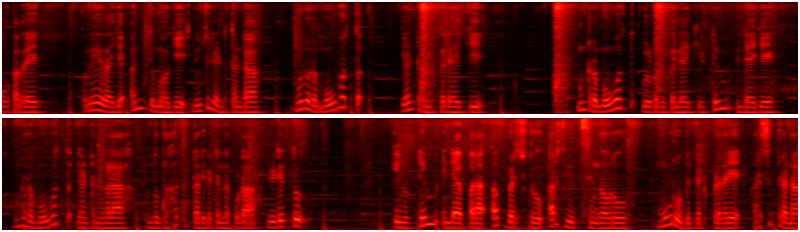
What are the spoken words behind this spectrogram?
ಔಟ್ ಆದರೆ ಕೊನೆಯದಾಗಿ ಅಂತಿಮವಾಗಿ ನ್ಯೂಜಿಲೆಂಡ್ ತಂಡ ಮುನ್ನೂರ ಮೂವತ್ತ ಎಂಟು ರನ್ ಕಲೆ ಹಾಕಿ ಮುನ್ನೂರ ಮೂವತ್ತೇಳು ರನ್ ಕಲೆ ಹಾಕಿ ಟೀಮ್ ಇಂಡಿಯಾಗೆ ಮುನ್ನೂರ ಮೂವತ್ತ ಎಂಟು ರನ್ಗಳ ಒಂದು ಬೃಹತ್ ಟಾರ್ಗೆಟನ್ನು ಕೂಡ ನೀಡಿತ್ತು ಇನ್ನು ಟೀಮ್ ಇಂಡಿಯಾ ಪರ ಅಬ್ಬರಿಸಿದ್ದು ಹರ್ಷದೀಪ್ ಸಿಂಗ್ ಅವರು ಮೂರು ವಿಕೆಟ್ ಪಡೆದರೆ ಹರ್ಷಿತ್ ರಾಣಾ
